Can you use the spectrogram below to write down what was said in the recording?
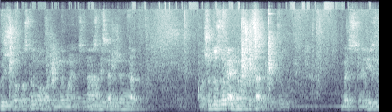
вийшла постанова, і ми маємо це А, вже- Так. От, що дозволяє нам продукти. Без різних.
